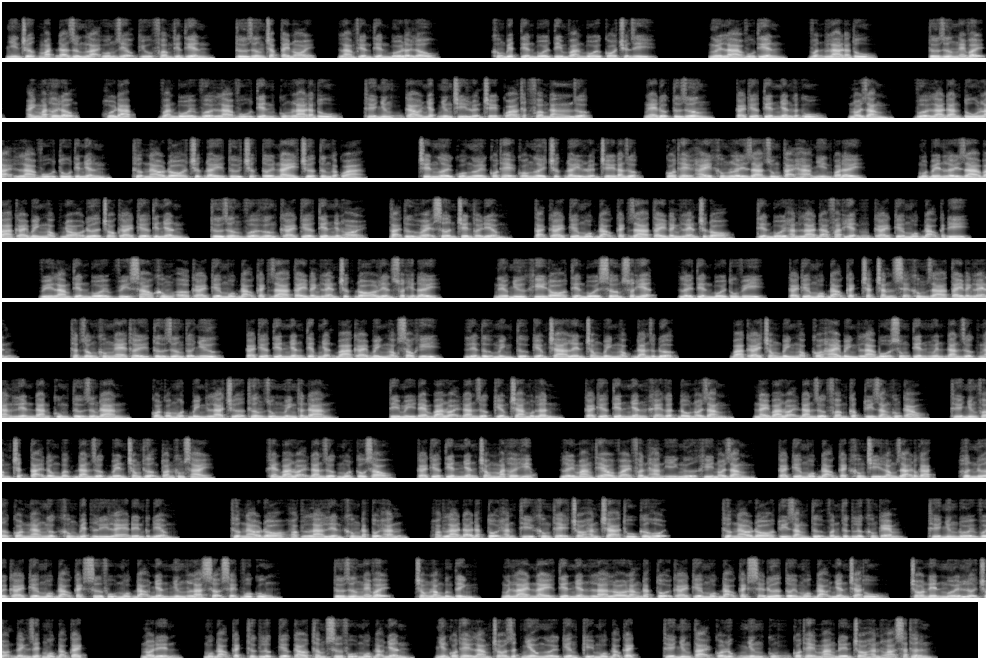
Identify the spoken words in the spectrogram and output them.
Nhìn trước mắt đã dừng lại uống rượu cựu phẩm thiên tiên, từ dương chắp tay nói, làm phiền tiền bối lợi lâu. Không biết tiền bối tìm vãn bối có chuyện gì ngươi là vũ tiên, vẫn là đan tu. Từ dương nghe vậy, ánh mắt hơi động, hồi đáp, văn bối vừa là vũ tiên cũng là đan tu, thế nhưng cao nhất nhưng chỉ luyện chế quá thất phẩm đan dược. Nghe được từ dương, cái kia tiên nhân gật gù, nói rằng, vừa là đan tu lại là vũ tu tiên nhân, thượng nào đó trước đây từ trước tới nay chưa từng gặp qua. Trên người của ngươi có thể có ngươi trước đây luyện chế đan dược, có thể hay không lấy ra dùng tại hạ nhìn qua đây? Một bên lấy ra ba cái bình ngọc nhỏ đưa cho cái kia tiên nhân, từ dương vừa hướng cái kia tiên nhân hỏi, tại tử huệ sơn trên thời điểm, tại cái kia một đạo cách ra tay đánh lén trước đó tiền bối hẳn là đã phát hiện cái kia một đạo cách đi. Vì làm tiền bối, vì sao không ở cái kia một đạo cách ra tay đánh lén trước đó liền xuất hiện đây? Nếu như khi đó tiền bối sớm xuất hiện, lấy tiền bối tu vi, cái kia một đạo cách chắc chắn sẽ không ra tay đánh lén. Thật giống không nghe thấy từ dương tựa như, cái kia tiên nhân tiếp nhận ba cái bình ngọc sau khi, liền tự mình tự kiểm tra lên trong bình ngọc đan dược được. Ba cái trong bình ngọc có hai bình là bổ sung tiên nguyên đan dược ngàn liên đan cùng tử dương đan, còn có một bình là chữa thương dùng minh thần đan. Tỉ mỉ đem ba loại đan dược kiểm tra một lần, cái kia tiên nhân khẽ gật đầu nói rằng này ba loại đan dược phẩm cấp tuy rằng không cao, thế nhưng phẩm chất tại đồng bậc đan dược bên trong thượng toán không sai. Khen ba loại đan dược một câu sau, cái kia tiên nhân trong mắt hơi híp, lấy mang theo vài phần hàn ý ngự khí nói rằng, cái kia một đạo cách không chỉ lòng dạ độc ác, hơn nữa còn ngang ngược không biết lý lẽ đến cực điểm. Thượng nào đó hoặc là liền không đắc tội hắn, hoặc là đã đắc tội hắn thì không thể cho hắn trả thù cơ hội. Thượng nào đó tuy rằng tự vấn thực lực không kém, thế nhưng đối với cái kia một đạo cách sư phụ một đạo nhân nhưng là sợ sệt vô cùng. Từ dương nghe vậy, trong lòng bừng tỉnh nguyên lai này tiên nhân là lo lắng đắc tội cái kia một đạo cách sẽ đưa tới một đạo nhân trả thù, cho nên mới lựa chọn đánh giết một đạo cách. Nói đến, một đạo cách thực lực kia cao thâm sư phụ một đạo nhân, nhưng có thể làm cho rất nhiều người kiên kỵ một đạo cách, thế nhưng tại có lúc nhưng cũng có thể mang đến cho hắn họa sát thân.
